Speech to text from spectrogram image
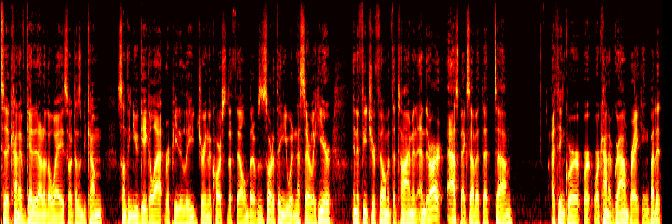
to kind of get it out of the way, so it doesn't become something you giggle at repeatedly during the course of the film. But it was the sort of thing you wouldn't necessarily hear in a feature film at the time, and and there are aspects of it that. Um, I think were, were, were kind of groundbreaking. But it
